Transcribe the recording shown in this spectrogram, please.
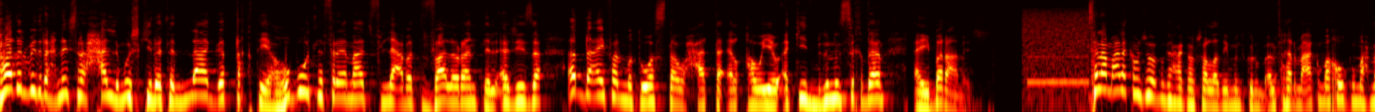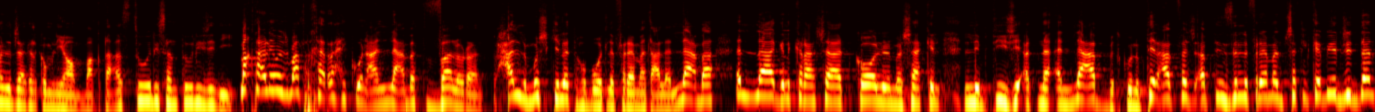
في هذا الفيديو رح نشرح حل مشكلة ال lag التقطيع هبوط الفريمات في لعبة فالورانت للأجهزة الضعيفة المتوسطة وحتى القوية وأكيد بدون استخدام أي برامج. السلام عليكم شباب حالكم؟ إن شاء الله ديما تكونوا بألف خير معكم. أخوكم أحمد رجعت لكم اليوم مقطع أسطوري سنتوري جديد. مقطع اليوم يا جماعة الخير راح يكون عن لعبة فالورانت حل مشكلة هبوط الفريمات على اللعبة ال lag الكراشات كل المشاكل اللي بتيجي أثناء اللعب بتكون بتلعب فجأة بتنزل الفريمات بشكل كبير جدا.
